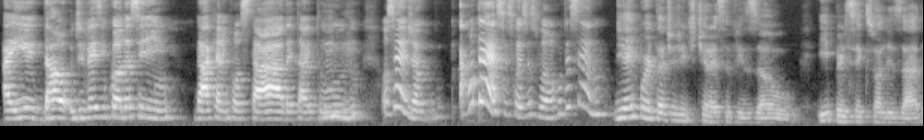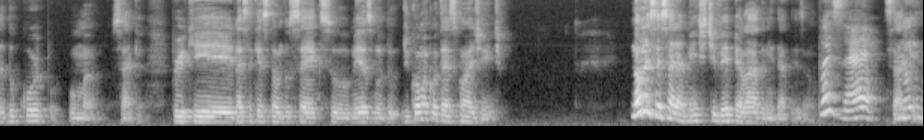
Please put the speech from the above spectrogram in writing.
aí, dá, de vez em quando, assim, dá aquela encostada e tal e tudo. Uhum. Ou seja, acontece, as coisas vão acontecendo. E é importante a gente tirar essa visão hipersexualizada do corpo humano, saca? Porque nessa questão do sexo mesmo, do- de como acontece com a gente. Não necessariamente te ver pelado me dá tesão. Pois é. Saca? Não,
